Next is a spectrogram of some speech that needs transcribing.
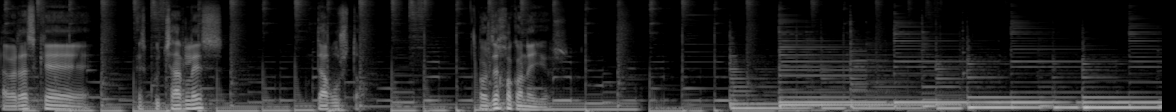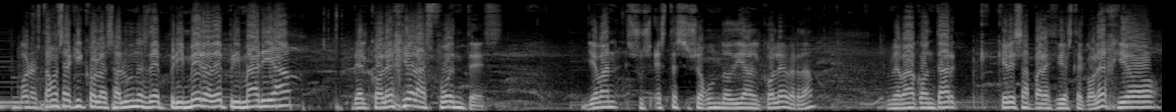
La verdad es que escucharles da gusto. Os dejo con ellos. Bueno, estamos aquí con los alumnos de primero de primaria del colegio Las Fuentes. Llevan este es su segundo día en el cole, ¿verdad? Me van a contar qué les ha parecido este colegio,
